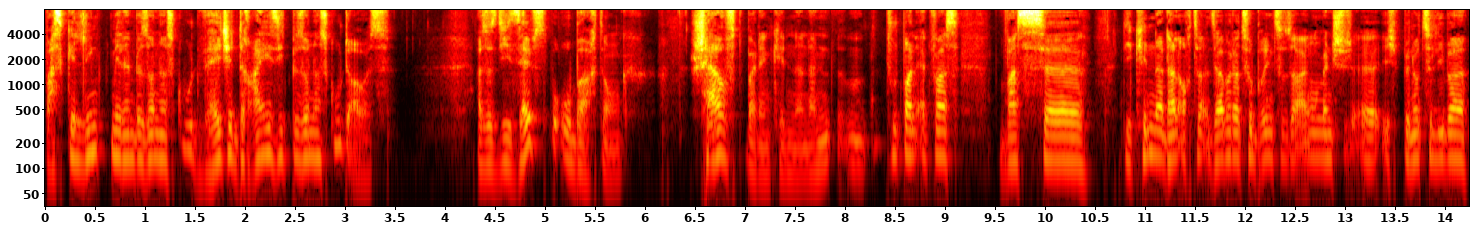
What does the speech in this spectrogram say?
was gelingt mir denn besonders gut? Welche drei sieht besonders gut aus? Also die Selbstbeobachtung schärft bei den Kindern. Dann ähm, tut man etwas, was äh, die Kinder dann auch selber dazu bringt zu sagen, Mensch, äh, ich benutze lieber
